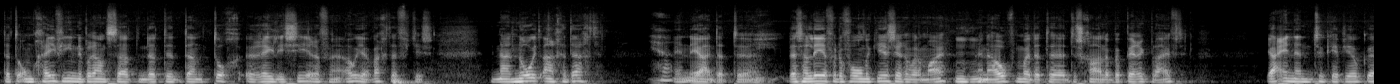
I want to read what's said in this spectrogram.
dat de omgeving in de brand staat. En dat het dan toch realiseren van, oh ja, wacht eventjes. Nou, nooit aan gedacht. Ja. En ja, dat, eh, dat is een leer voor de volgende keer, zeggen we dan maar. Mhm. En dan hopen we dat eh, de schade beperkt blijft. Ja, en, eh, natuurlijk heb je ook eh,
